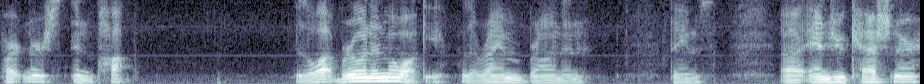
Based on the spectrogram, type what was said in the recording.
Partners and Pop. There's a lot brewing in Milwaukee with a Ryan Braun and Thames. Uh, Andrew Cashner.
